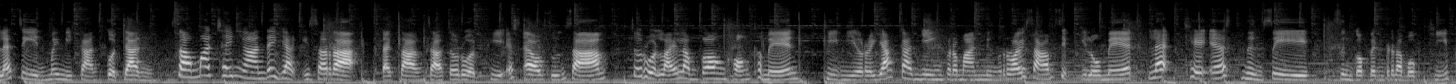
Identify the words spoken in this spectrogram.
และจีนไม่มีการกดดัน สามารถใช้งานได้อย่างอิสระ แตกต่างจากจรวด PSL 03 จรวดไร้ลำกล้องของเขมรที่มีระยะการยิงประมาณ 130 กิโลเมตร และ KS-14 ซึ่งก็เป็นระบบขีป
